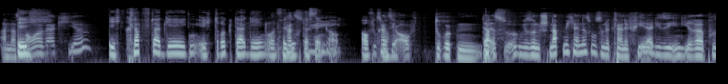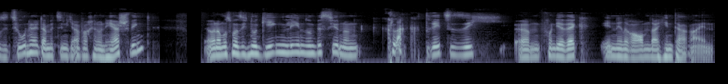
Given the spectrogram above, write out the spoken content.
an das Ich- Mauerwerk hier. Ich klopfe dagegen, ich drücke dagegen und versuche das Ding au Du kannst sie aufdrücken. Da Ja. ist so irgendwie so ein Schnappmechanismus, so eine kleine Feder, die sie in ihrer Position hält, damit sie nicht einfach hin und her schwingt. Ja, Und da muss man sich nur gegenlehnen so ein bisschen und klack dreht sie sich ähm, von dir weg in den Raum dahinter rein.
